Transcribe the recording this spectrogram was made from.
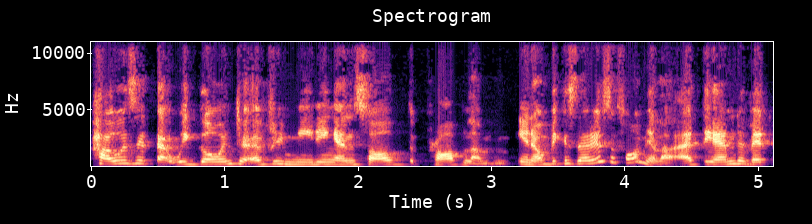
How is it that we go into every meeting and solve the problem? You know, because there is a formula. At the end of it,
